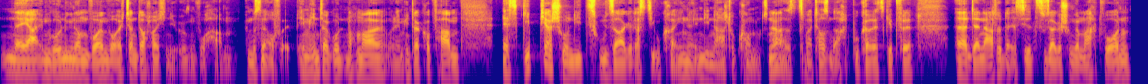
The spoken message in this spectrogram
naja, im Grunde genommen wollen wir euch dann doch noch nicht irgendwo haben. Wir müssen auch im Hintergrund nochmal oder im Hinterkopf haben, es gibt ja schon die Zusage, dass die Ukraine in die NATO kommt. Ne? Also 2008 Bukarest-Gipfel äh, der NATO, da ist diese Zusage schon gemacht worden.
